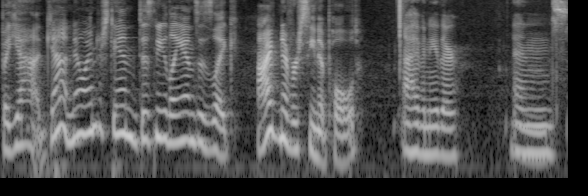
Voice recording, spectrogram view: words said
But yeah, yeah, no, I understand Disneyland's is like I've never seen it pulled. I haven't either. Mm. And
